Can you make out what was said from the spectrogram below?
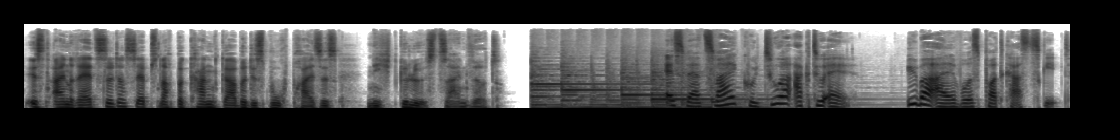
ist ein Rätsel, das selbst nach Bekanntgabe des Buchpreises nicht gelöst sein wird. SWR 2 Kultur aktuell. Überall, wo es Podcasts gibt.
